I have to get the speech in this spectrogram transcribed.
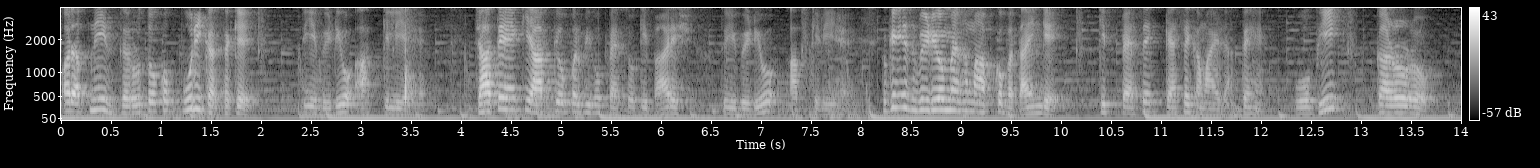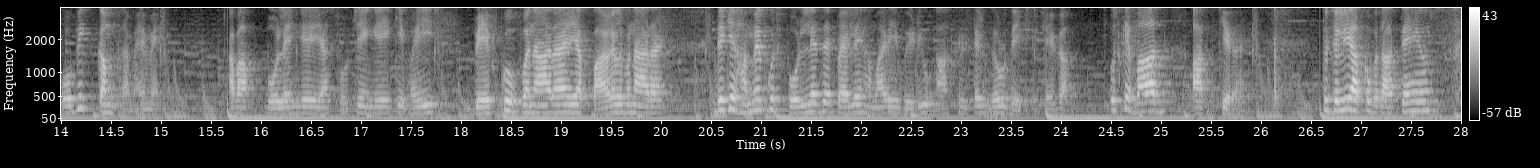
और अपनी ज़रूरतों को पूरी कर सके तो ये वीडियो आपके लिए है। चाहते हैं कि आपके ऊपर भी हो पैसों की बारिश तो ये वीडियो आपके लिए है। क्योंकि इस वीडियो में हम आपको बताएँगे कि पैसे कैसे कमाए जाते हैं। वो भी करोड़ों, वो भी कम समय में। अब आप बोलेंगे या सोचेंगे कि भाई, बेवकूफ़ बना रहा है या पागल बना रहा है? देखिए, हमें कुछ बोलने से पहले हमारी वीडियो आखिर तक ज़रूर देख लीजिएगा। उसके बाद आपकी राय। तो चलिए, आपको बताते हैं उस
